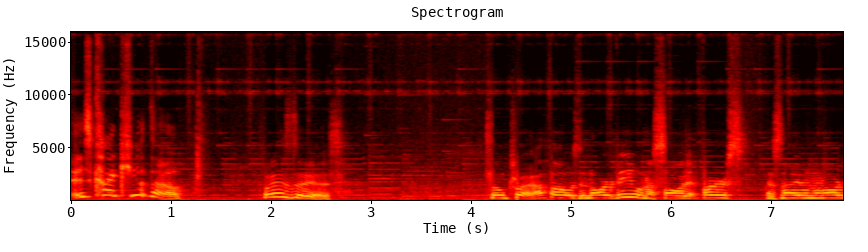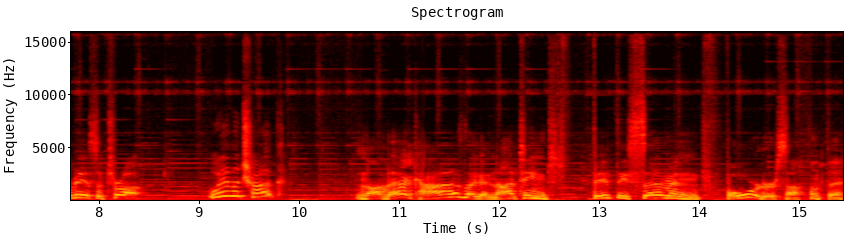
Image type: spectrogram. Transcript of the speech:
It's kind of cute though. What is this? It's a little truck. I thought it was an RV when I saw it at first. It's not even an RV, it's a truck. We have a truck. Not that kind. It's like a 1957 Ford or something.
